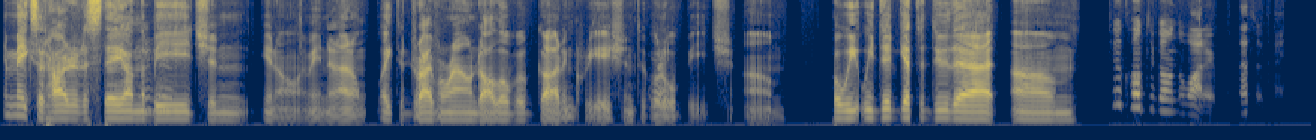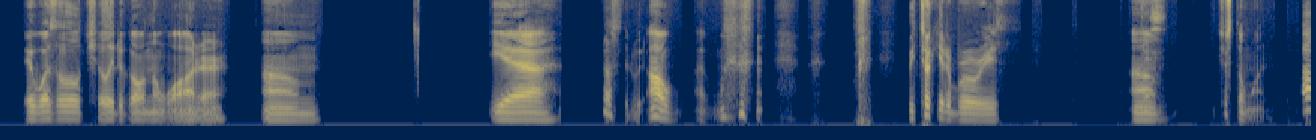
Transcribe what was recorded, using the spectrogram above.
it makes it harder to stay on the Mhm. beach. And you know, I mean, and I don't like to drive around all over God and creation to go to a beach. Um, but we we did get to do that. Um, Too cold to go in the water, but that's okay. it was a little chilly to go in the water. Um, yeah. What else did we? Oh, we took you to breweries. Um, Just- just the one. Oh,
